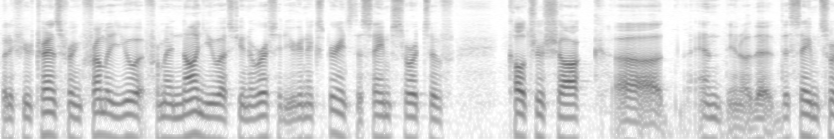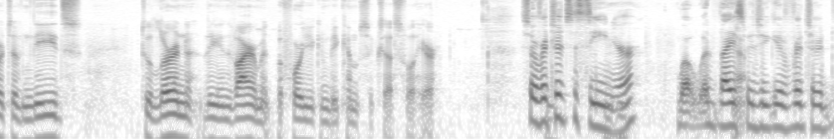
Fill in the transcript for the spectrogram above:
But if you're transferring from a, U- from a non-U.S. university, you're going to experience the same sorts of culture shock uh, and you know the, the same sorts of needs to learn the environment before you can become successful here. So Richard's a senior. Mm-hmm. What advice yeah. would you give Richard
